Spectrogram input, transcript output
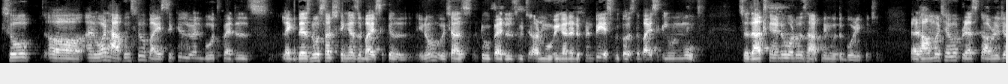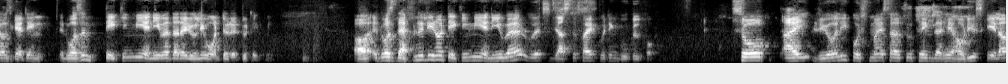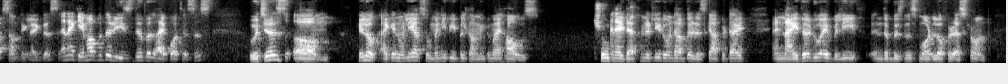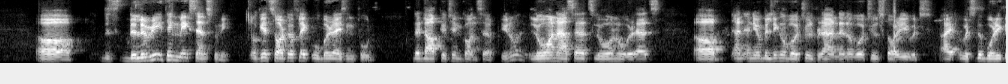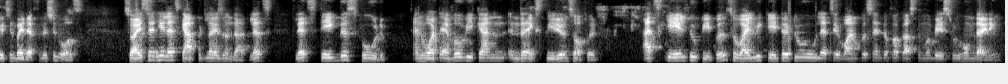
So, uh, and what happens to a bicycle when both pedals, like there's no such thing as a bicycle, you know, which has two pedals which are moving at a different pace because the bicycle won't move. So that's kind of what was happening with the Bohri kitchen. That how much ever press coverage I was getting, it wasn't taking me anywhere that I really wanted it to take me uh, it was definitely not taking me anywhere which justified quitting Google for. So I really pushed myself to think that, hey, how do you scale up something like this? And I came up with a reasonable hypothesis, which is, um, hey, look, I can only have so many people coming to my house. True. And I definitely don't have the risk appetite, and neither do I believe in the business model of a restaurant. Uh, this delivery thing makes sense to me. Okay, it's sort of like Uberizing food the dark kitchen concept you know low on assets low on overheads uh, and, and you're building a virtual brand and a virtual story which i which the bohri kitchen by definition was so i said hey let's capitalize on that let's let's take this food and whatever we can in the experience of it at scale to people so while we cater to let's say 1% of our customer base through home dining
